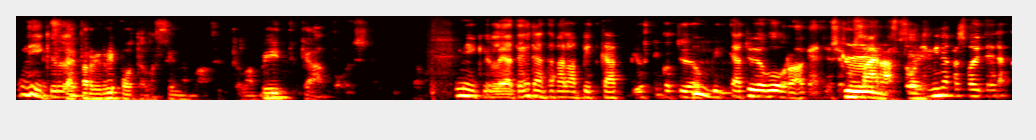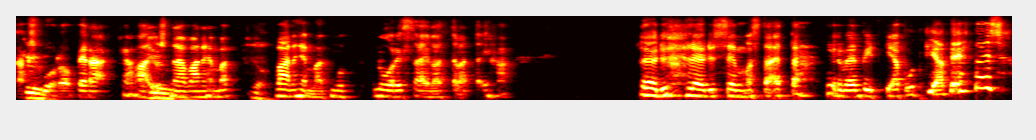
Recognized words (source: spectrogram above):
Niin et kyllä. ei tarvitse ripotella sinne, vaan sitten ollaan pitkään pois. Niin kyllä, ja tehdään tavallaan pitkää, just niin kuin työ, Mm. pitkää työvuoroa, että jos joku sairastuu, se- niin minäpäs voi tehdä kaksi Kyllä. vuoroa peräkkäin, Kyllä. nämä vanhemmat, Joo. vanhemmat, mutta nuorissa ei välttämättä ihan löydy, löydy semmoista, että hirveän pitkiä putkia tehtäisiin.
